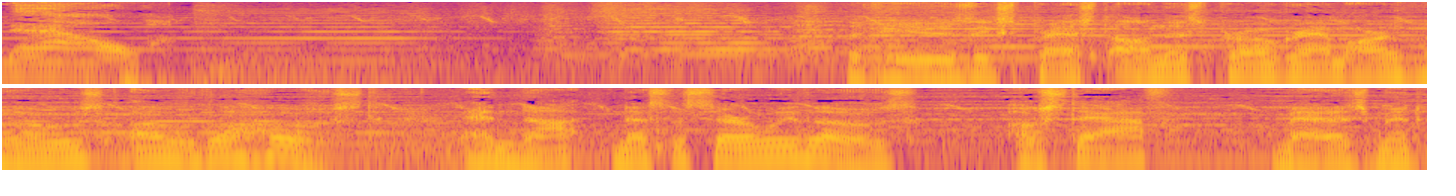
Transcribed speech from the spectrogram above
now. The views expressed on this program are those of the host and not necessarily those of staff, management,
